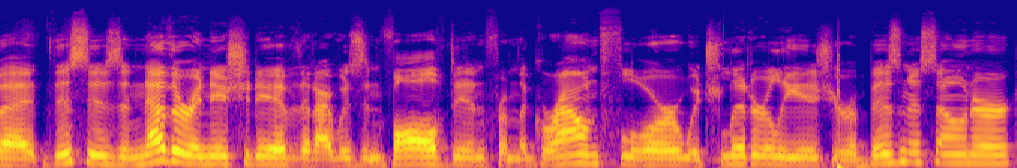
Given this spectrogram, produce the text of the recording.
but this is another initiative that I was involved in from the ground floor, which literally is you're a business owner,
